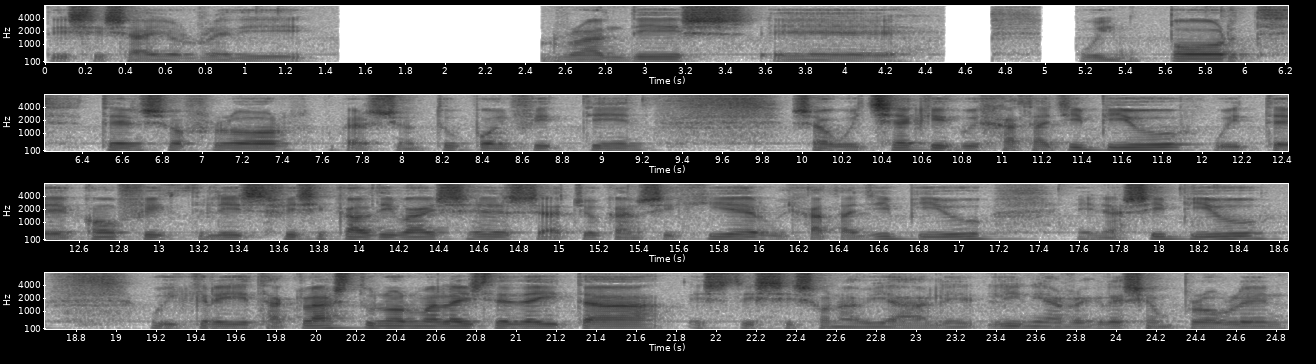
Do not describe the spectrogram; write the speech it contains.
This is I already run this. Uh, we import TensorFlow version 2.15. So we check it. We have a GPU with the config list physical devices. As you can see here, we have a GPU in a CPU we create a class to normalize the data. This is to be a linear regression problem.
